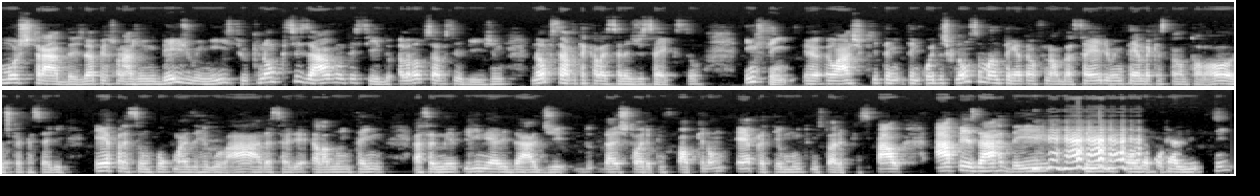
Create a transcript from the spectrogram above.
mostradas da personagem desde o início que não precisavam ter sido. Ela não precisava ser virgem, não precisava ter aquelas cenas de sexo. Enfim, eu acho que tem, tem coisas que não se mantêm até o final da série. Eu entendo a questão antológica, que a série é para ser um pouco mais irregular, a série ela não tem essa linearidade da história principal, porque não é para ter muito uma história principal, apesar de ter um apocalipse.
